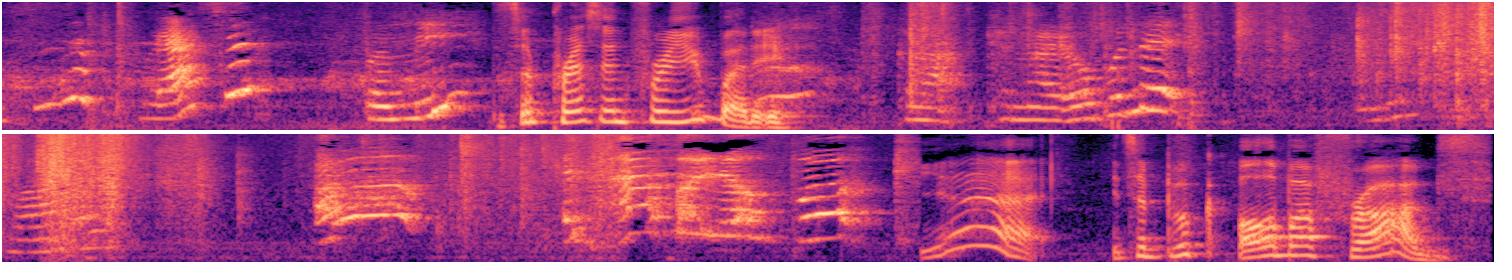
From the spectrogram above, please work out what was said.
Is this a present for me? It's a present for you, buddy. Can I, can I open it? Ah! It's a book! Yeah, it's a book all about frogs.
